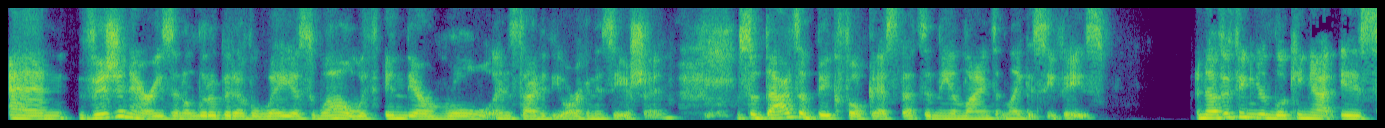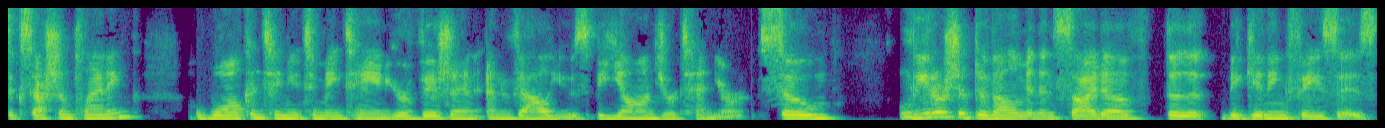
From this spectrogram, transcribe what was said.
and visionaries in a little bit of a way as well within their role inside of the organization. So that's a big focus that's in the aligned and legacy phase. Another thing you're looking at is succession planning while continuing to maintain your vision and values beyond your tenure. So, leadership development inside of the beginning phases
